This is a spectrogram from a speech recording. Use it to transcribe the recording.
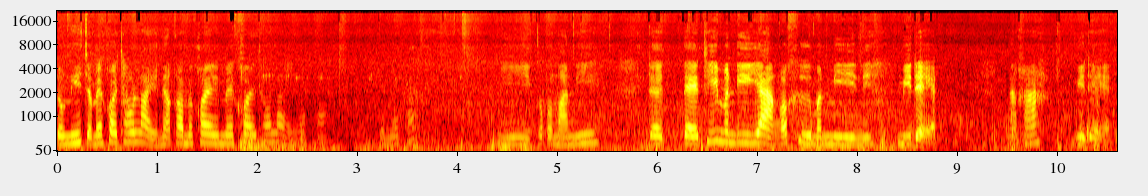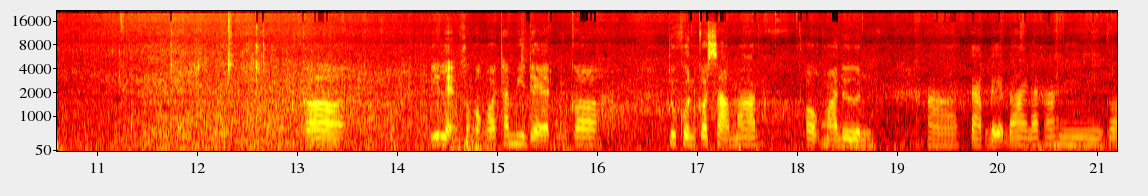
ตรงนี้จะไม่ค่อยเท่าไหร่นะคะไม่ค่อยไม่ค่อยเท่าไหร่นะคะ เห็นไหมคะนี่ก็ประมาณนี้ แต่แต่ที่มันดีอย่างก็คือมันมีนี่มีแดดนะคะ มีแดด ก็นี่แหละเขาบอกว่าถ้ามีแดดมันก็ทุกคนก็สามารถออกมาเดินอาตากแดดได้นะคะ นี่ก็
